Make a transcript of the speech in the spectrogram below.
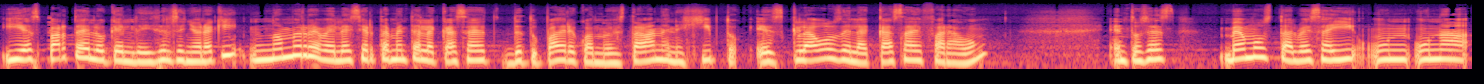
Y es parte de lo que le dice el Señor aquí. No me revelé ciertamente a la casa de tu padre cuando estaban en Egipto, esclavos de la casa de Faraón. Entonces vemos tal vez ahí un, una,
